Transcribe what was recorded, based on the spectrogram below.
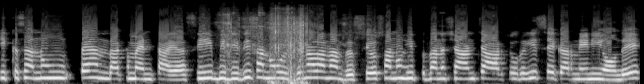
ਇੱਕ ਸਾਨੂੰ ਭੈਣ ਦਾ ਕਮੈਂਟ ਆਇਆ ਸੀ ਵੀ ਦੀਦੀ ਸਾਨੂੰ ਉਲਝਣ ਵਾਲਾ ਨਾ ਦੱਸਿਓ, ਸਾਨੂੰ ਹਿੱਪ ਦਾ ਨਿਸ਼ਾਨ ਚਾਰ ਚੂਰ ਹਿੱਸੇ ਕਰਨੇ ਨਹੀਂ ਆਉਂਦੇ।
